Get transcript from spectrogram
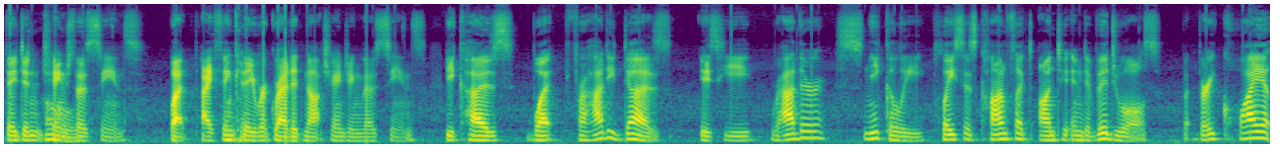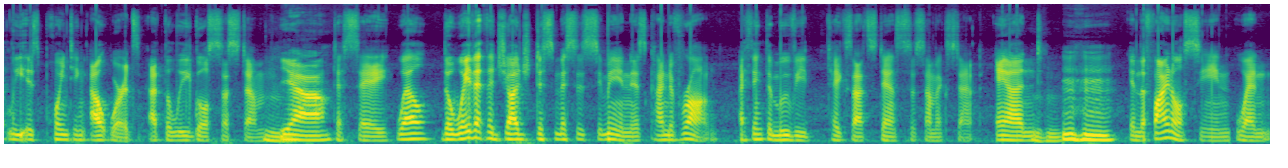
they didn't change Oh. those scenes. But I think Okay. they regretted not changing those scenes because what Farhadi does is he rather sneakily places conflict onto individuals, but very quietly is pointing outwards at the legal system hmm. Yeah. to say, well, the way that the judge dismisses Simin is kind of wrong. I think the movie takes that stance to some extent. And Mm-hmm. in the final scene, when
